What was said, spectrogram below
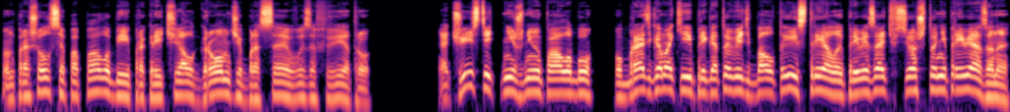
Он прошелся по палубе и прокричал громче, бросая вызов ветру. «Очистить нижнюю палубу, убрать гамаки, приготовить болты и стрелы, привязать все, что не привязано!»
